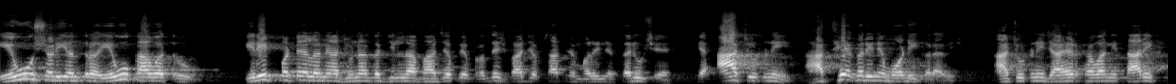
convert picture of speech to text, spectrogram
એવું ષડયંત્ર, એવું કાવતરું કિરીટ પટેલ અને આ જુનાગઢ જિલ્લા ભાજપે પ્રદેશ ભાજપ સાથે મળીને કર્યું છે કે આ ચૂંટણી હાથે કરીને મોડી કરાવી છે. આ ચૂંટણી જાહેર થવાની તારીખ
